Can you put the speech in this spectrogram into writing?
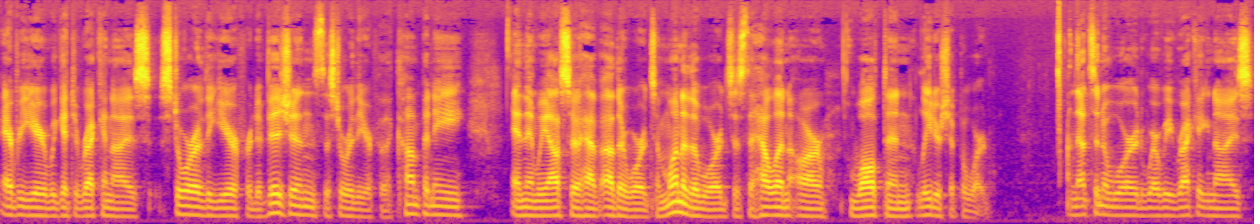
Every year we get to recognize Store of the Year for divisions, the Store of the Year for the company, and then we also have other awards. And one of the awards is the Helen R. Walton Leadership Award. And that's an award where we recognize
